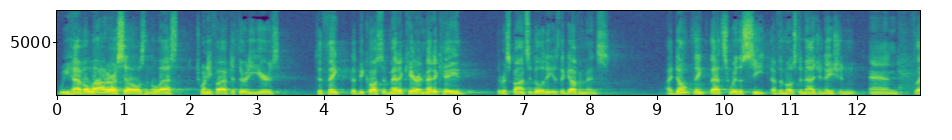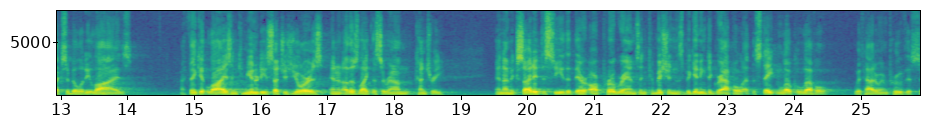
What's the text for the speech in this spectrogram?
We have allowed ourselves in the last 25 to 30 years to think that because of Medicare and Medicaid, the responsibility is the government's. I don't think that's where the seat of the most imagination and flexibility lies. I think it lies in communities such as yours and in others like this around the country. And I'm excited to see that there are programs and commissions beginning to grapple at the state and local level with how to improve this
